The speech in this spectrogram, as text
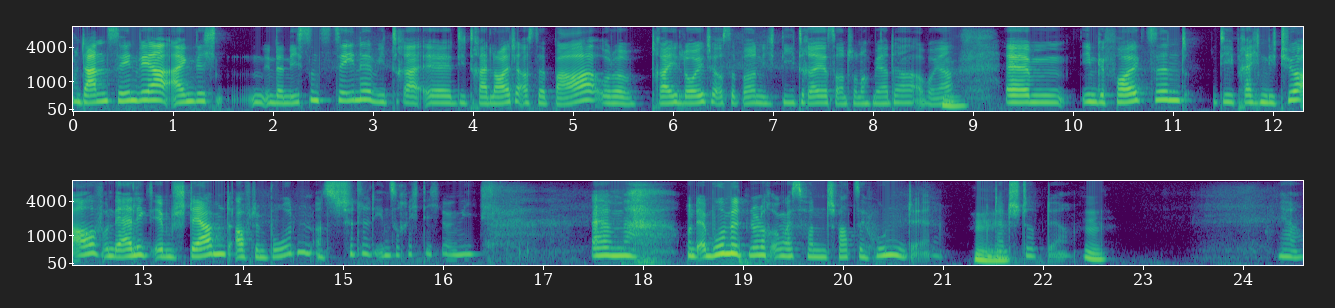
Und dann sehen wir eigentlich in der nächsten Szene, wie drei, äh, die drei Leute aus der Bar oder drei Leute aus der Bar, nicht die drei, es waren schon noch mehr da, aber ja, Mhm. ähm, ihm gefolgt sind. Die brechen die Tür auf und er liegt eben sterbend auf dem Boden und es schüttelt ihn so richtig irgendwie. Ähm, und er murmelt nur noch irgendwas von schwarze Hunde. Mhm. Und dann stirbt er. Mhm. Ja.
